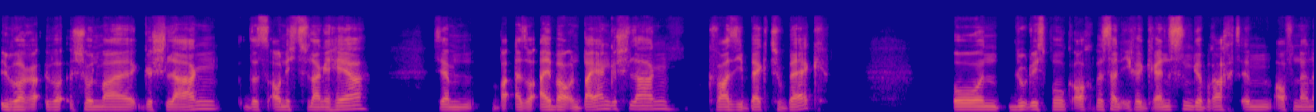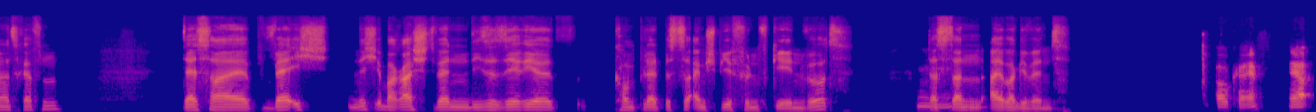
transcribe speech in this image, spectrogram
über, über, schon mal geschlagen. Das ist auch nicht zu lange her. Sie haben also Alba und Bayern geschlagen, quasi back-to-back. -back. Und Ludwigsburg auch bis an ihre Grenzen gebracht im Aufeinandertreffen. Deshalb wäre ich nicht überrascht, wenn diese Serie komplett bis zu einem Spiel 5 gehen wird, mhm. dass dann Alba gewinnt. Okay, ja,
